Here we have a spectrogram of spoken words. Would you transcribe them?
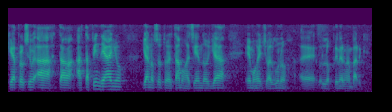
que hasta, hasta fin de año ya nosotros estamos haciendo, ya hemos hecho algunos, eh, los primeros embarques.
